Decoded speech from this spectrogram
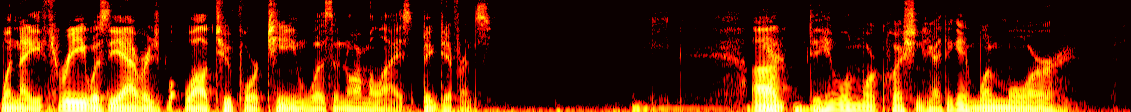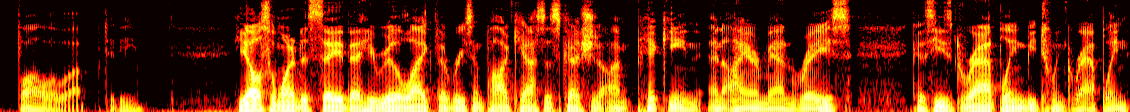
193 was the average, while 214 was the normalized. Big difference. Uh, yeah. Did he have one more question here? I think he had one more follow up. Did he? He also wanted to say that he really liked the recent podcast discussion on picking an Ironman race because he's grappling between grappling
